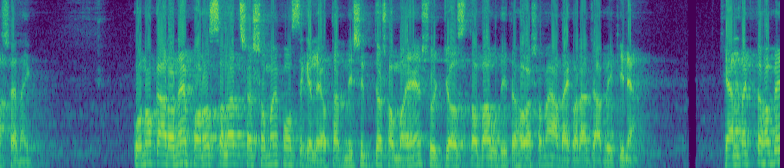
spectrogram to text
আসে নাই। কোনো কারণে পরশ সালাদ শেষ সময় পৌঁছে গেলে, অর্থাৎ নিষিদ্ধ সময়ে সূর্য অস্ত বা উদিত হওয়ার সময় আদায় করা যাবে কিনা? খেয়াল রাখতে হবে,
